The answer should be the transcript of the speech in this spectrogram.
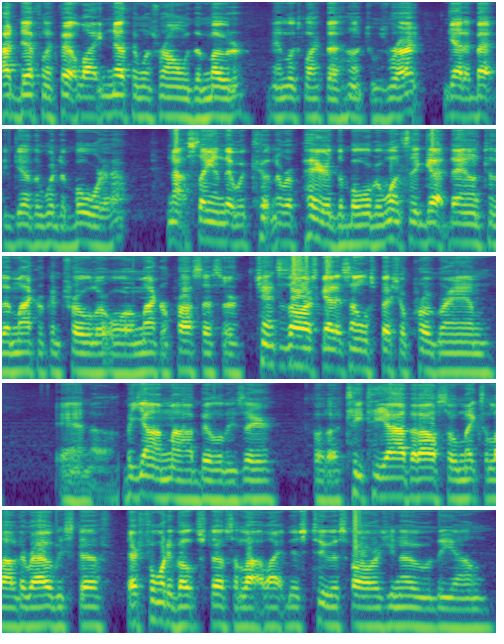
I definitely felt like nothing was wrong with the motor and looks like that hunch was right. Got it back together with the board out. Not saying that we couldn't have repaired the board, but once it got down to the microcontroller or microprocessor, chances are it's got its own special program and uh, beyond my abilities there. But uh, TTI that also makes a lot of the Ryobi stuff. Their 40 volt stuff's a lot like this too as far as, you know, the um,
